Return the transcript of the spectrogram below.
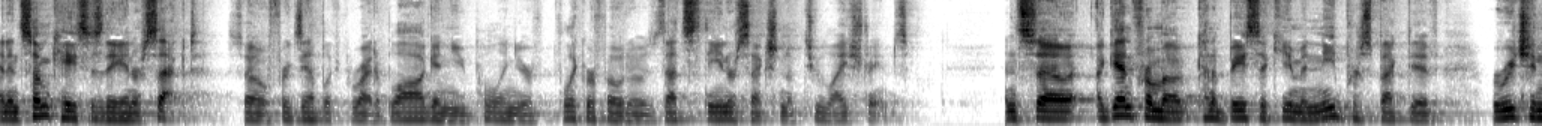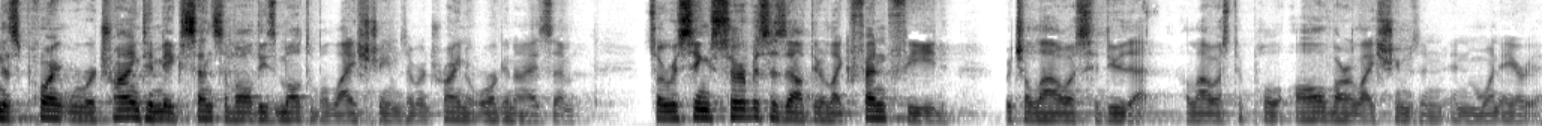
And in some cases, they intersect. So, for example, if you write a blog and you pull in your Flickr photos, that's the intersection of two live streams. And so, again, from a kind of basic human need perspective, we're reaching this point where we're trying to make sense of all these multiple live streams and we're trying to organize them. So, we're seeing services out there like FriendFeed, which allow us to do that, allow us to pull all of our live streams in, in one area.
